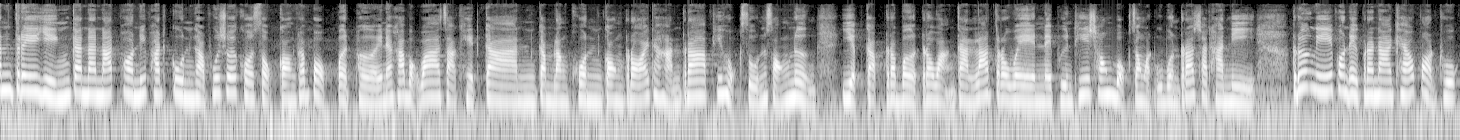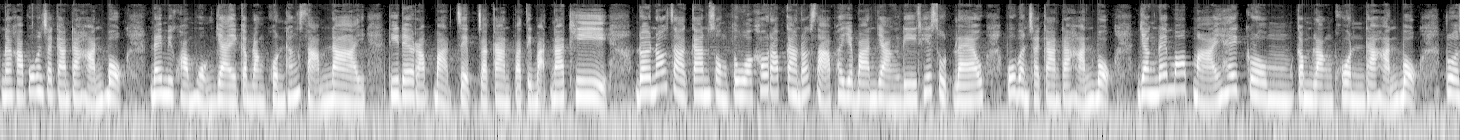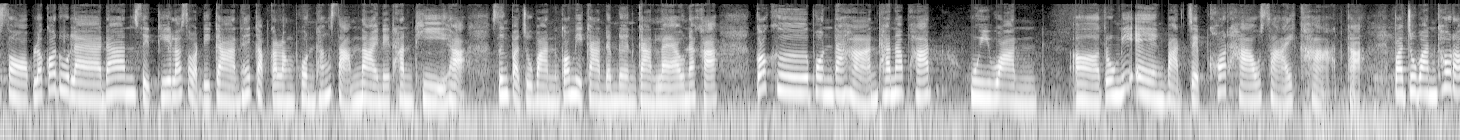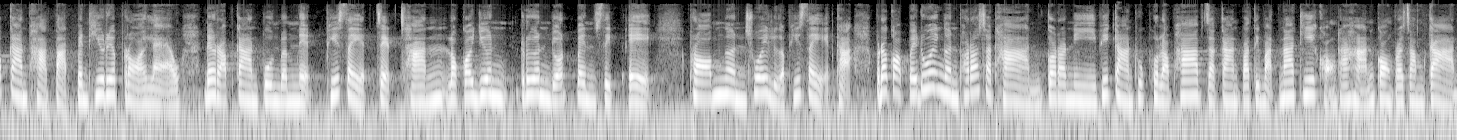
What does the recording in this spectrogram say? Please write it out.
พันตรีหญิงกันนัทพรนิพัฒกุลค่ะผู้ช่วยโฆษกกองทัพบกเปิดเผยนะคะ บอกว่าจากเหตุการณ์กำลังพลกองร้อยทหารราบที่ 6021 เหยียบกับระเบิดระหว่างการลาดตระเวนในพื้นที่ช่องบกจังหวัดอุบลราชธานี เรื่องนี้พลเอกประนาแค้วปลอดทุกนะคะ ผู้บัญชาการทหารบกได้มีความห่วงใยกำลังพลทั้ง 3 นาย ที่ได้รับบาดเจ็บจากการปฏิบัติหน้าที่ โดยนอกจากการส่งตัวเข้ารับการรักษาพยาบาลอย่างดีที่สุดแล้ว ผู้บัญชาการทหารบก ยังได้มอบหมายให้กรมกำลังพลทหารบก ตรวจสอบแล้วก็ดููแลด้านสิทธิและสวัสดิการให้กับกำลังพลทั้ง 3 นายในทันทีค่ะ ซึ่งปัจจุบันก็มีการดำเนินการแล้วนะคะ ก็คือพลทหารธนพัฒน์หุยวันตรงนี้เองบาดเจ็บข้อเท้าซ้ายขาดค่ะ ปัจจุบันเข้ารับการผ่าตัดเป็นที่เรียบร้อยแล้ว ได้รับการปูนบำเหน็จพิเศษ 7 ชั้น แล้วก็ยื่นเลื่อนยศเป็น 10 เอก พร้อมเงินช่วยเหลือพิเศษค่ะ ประกอบไปด้วยเงินพระราชทาน กรณีพิการทุกพลภาพจากการปฏิบัติหน้าที่ของทหารกองประจำการ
